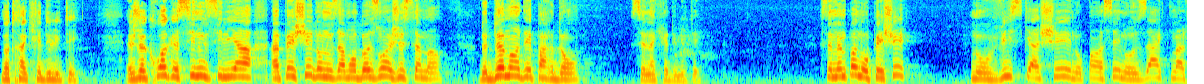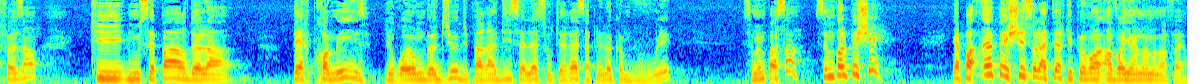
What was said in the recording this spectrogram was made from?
notre incrédulité. Et je crois que si s'il y a un péché dont nous avons besoin justement de demander pardon, c'est l'incrédulité. Ce n'est même pas nos péchés, nos vices cachés, nos pensées, nos actes malfaisants qui nous sépare de la terre promise, du royaume de Dieu, du paradis céleste ou terrestre, appelez-le comme vous voulez. C'est même pas ça. C'est même pas le péché. Il n'y a pas un péché sur la terre qui peut envoyer un homme en enfer.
